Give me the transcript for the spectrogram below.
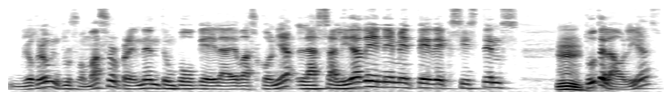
yo creo que incluso más sorprendente un poco que la de Vasconia, la salida de NMT de Existence, mm. ¿tú te la olías?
